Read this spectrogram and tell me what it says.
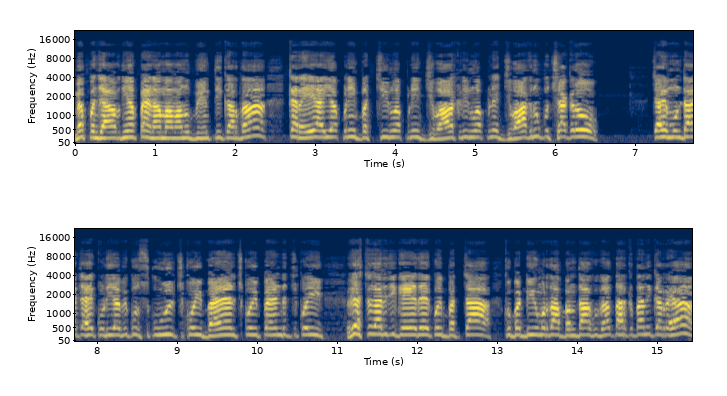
ਮੈਂ ਪੰਜਾਬ ਦੀਆਂ ਭੈਣਾਂ ਮਾਵਾਂ ਨੂੰ ਬੇਨਤੀ ਕਰਦਾ, ਘਰੇ ਆਈ ਆਪਣੀ ਬੱਚੀ ਨੂੰ, ਆਪਣੀ ਜਵਾਕੜੀ ਨੂੰ, ਆਪਣੇ ਜਵਾਕ ਨੂੰ ਪੁੱਛਿਆ ਕਰੋ। ਚਾਹੇ ਮੁੰਡਾ, ਚਾਹੇ ਕੁੜੀ ਆ, ਵੀ ਕੋਈ ਸਕੂਲ 'ਚ, ਕੋਈ ਬੈਂਚ 'ਚ ਕੋਈ ਪਿੰਡ 'ਚ, ਕੋਈ ਰਿਸ਼ਤੇਦਾਰੀ 'ਚ ਗਏ ਦੇ, ਕੋਈ ਬੱਚਾ, ਕੋਈ ਵੱਡੀ ਉਮਰ ਦਾ ਬੰਦਾ, ਕੋਈ ਗਲਤ ਹਰਕਤਾਂ ਨਹੀਂ ਕਰ ਰਿਹਾ।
